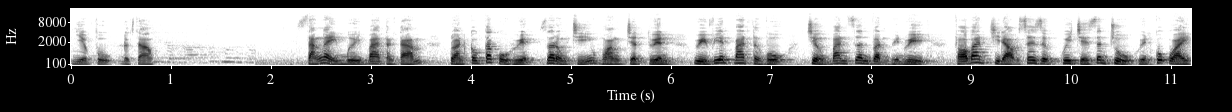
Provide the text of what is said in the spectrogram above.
nhiệm vụ được giao. Sáng ngày 13 tháng 8, đoàn công tác của huyện do đồng chí Hoàng Trần Tuyền, Ủy viên Ban Thường vụ, trưởng Ban dân vận huyện ủy, Phó Ban chỉ đạo xây dựng quy chế dân chủ huyện Quốc Oai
